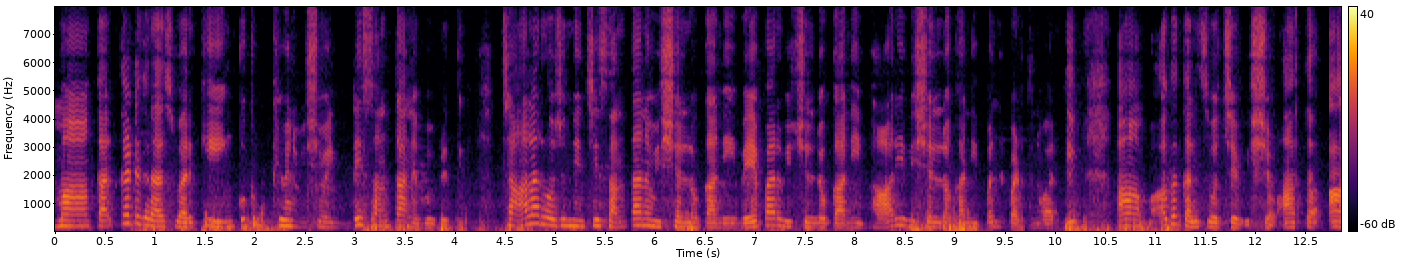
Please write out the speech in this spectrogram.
మా కర్కాటక రాశి వారికి ఇంకొక ముఖ్యమైన విషయం ఏంటంటే సంతాన అభివృద్ధి. చాలా రోజుల నుంచి సంతాన విషయంలో కానీ వ్యాపార విషయంలో కానీ భార్య విషయంలో కానీ ఇబ్బంది పడుతున్న వారికి ఆ బాగా కలిసి వచ్చే విషయం. ఆ ఆ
